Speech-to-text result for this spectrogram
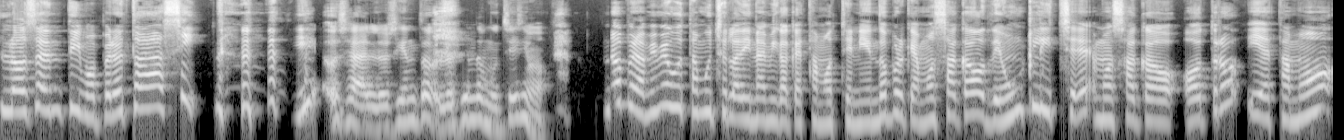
lo sentimos, pero esto es así. Sí, o sea, lo siento, lo siento muchísimo. No, pero a mí me gusta mucho la dinámica que estamos teniendo porque hemos sacado de un cliché, hemos sacado otro y estamos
